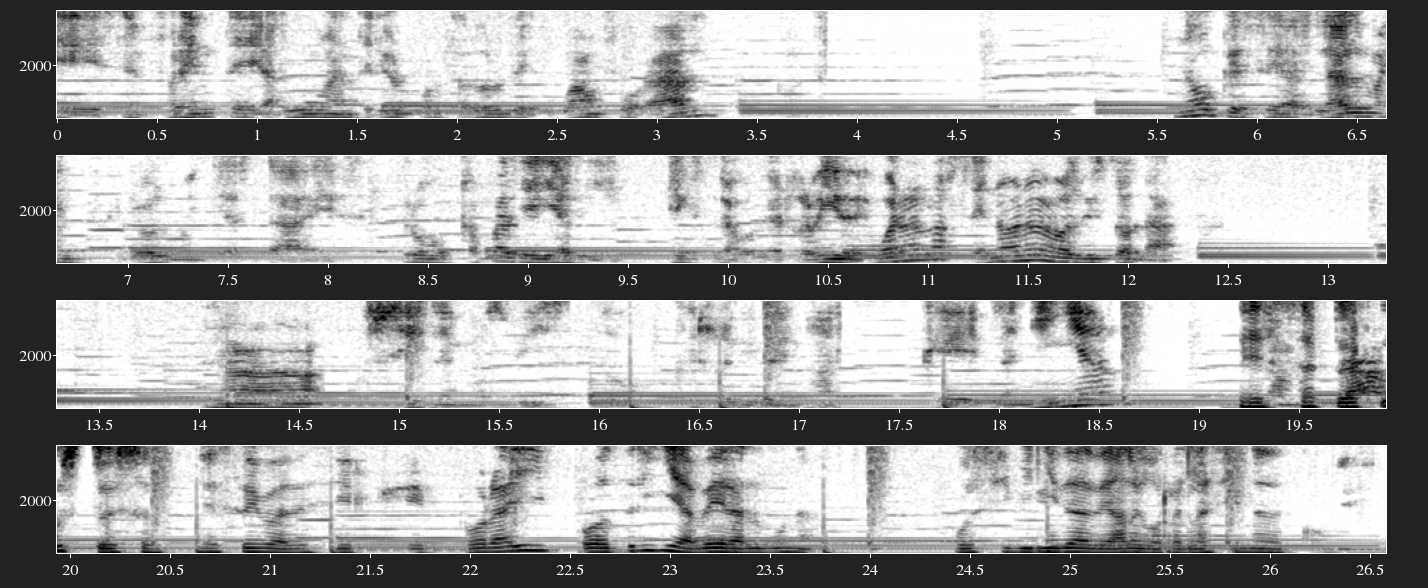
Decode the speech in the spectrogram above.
eh, se enfrente a algún anterior portador del One for All. contra- No que sea el All Might, porque All Might ya está F, pero capaz ya hay alguien extra le revive. Bueno, no sé, no, no hemos visto la... La... Sí, la hemos visto, que reviven a... Que la niña Exacto, justo eso. Eso iba a decir que por ahí podría haber alguna posibilidad de algo relacionado con eso.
